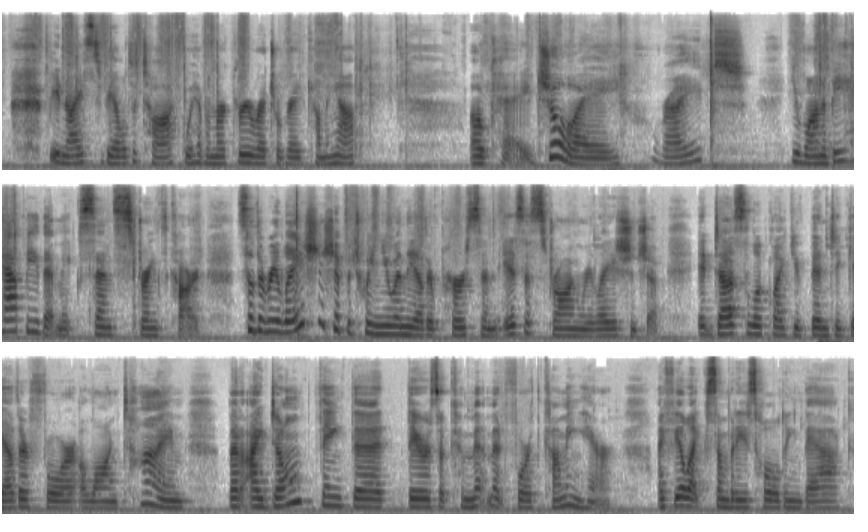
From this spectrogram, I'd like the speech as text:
Be nice to be able to talk. We have a Mercury retrograde coming up. Okay, joy, right? You want to be happy. That makes sense. Strength card. So the relationship between you and the other person is a strong relationship. It does look like you've been together for a long time, but I don't think that there's a commitment forthcoming here. I feel like somebody's holding back.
